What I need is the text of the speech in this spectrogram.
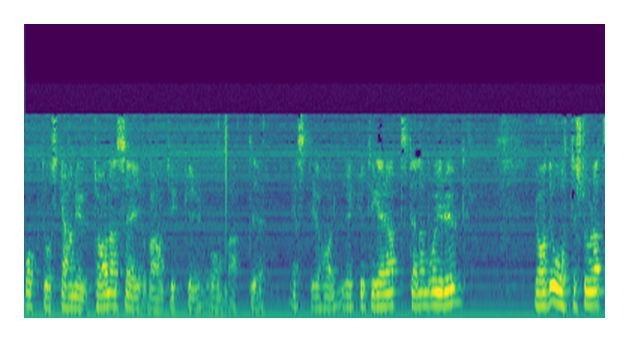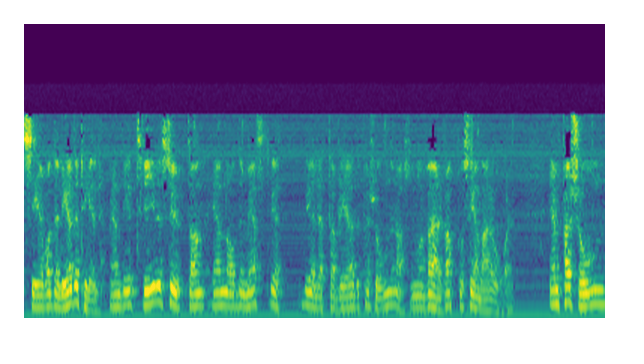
Och då ska han uttala sig vad han tycker om att eh, SD har rekryterat Stellan Bojerud. Ja, det återstår att se vad det leder till. Men det är tvivelsutan en av de mest väletablerade personerna som har värvat på senare år. En person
